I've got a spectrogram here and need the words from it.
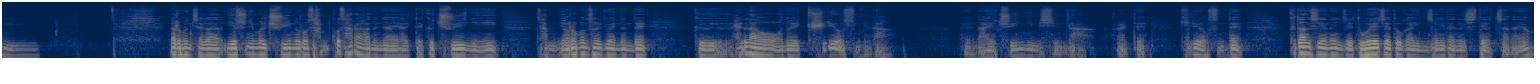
음, 여러분 제가 예수님을 주인으로 삼고 살아가느냐에 할 때 그 주인이 참 여러 번 설교했는데 그 헬라어 언어의 퀴리오스입니다. 예, 나의 주인님이십니다. 할때 퀴리오스인데 그 당시에는 이제 노예 제도가 인정이 되는 시대였잖아요.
